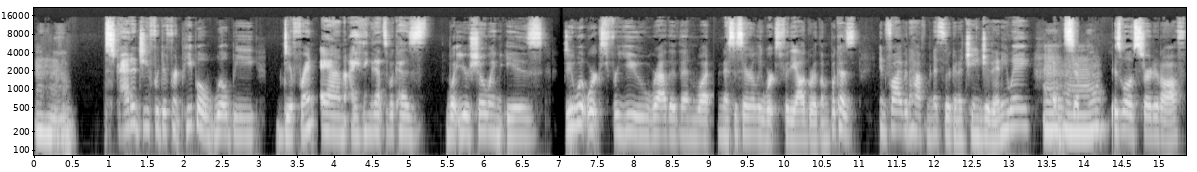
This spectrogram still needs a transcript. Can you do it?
Mm-hmm. Mm-hmm strategy for different people will be different. And I think that's because what you're showing is do what works for you rather than what necessarily works for the algorithm. Because in five and a half minutes, they're going to change it anyway. Mm-hmm. And so, as well as started off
